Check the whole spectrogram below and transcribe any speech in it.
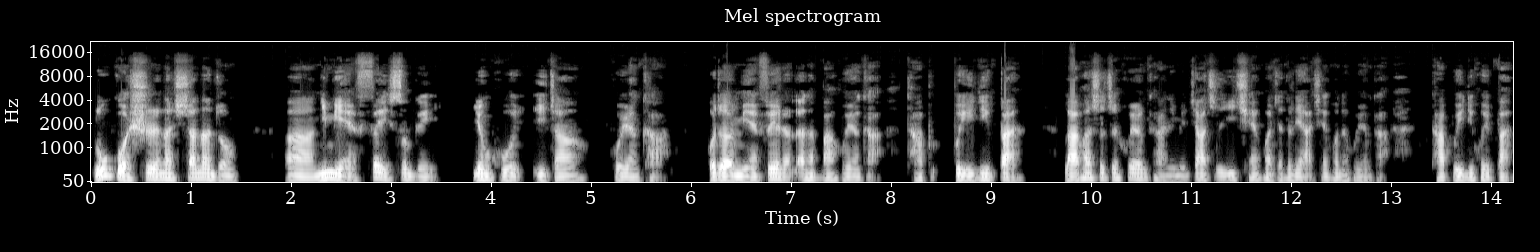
如果是那像那种，啊，你免费送给用户一张会员卡，或者免费的让他办会员卡，他不不一定办。哪怕是这会员卡里面价值一千块、价值两千块的会员卡，他不一定会办。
